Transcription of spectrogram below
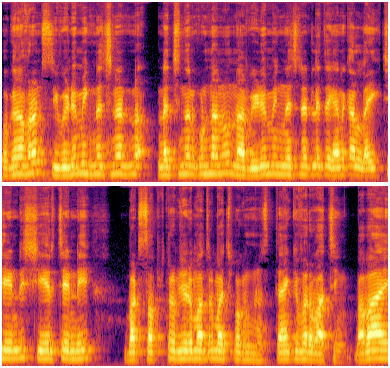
ఓకేనా ఫ్రెండ్స్? ఈ వీడియో మీకు నచ్చినట్టు నచ్చింది అనుకుంటున్నాను నా వీడియో మీకు నచ్చినట్లయితే కనుక లైక్ చేయండి షేర్ చేయండి బట్ సబ్స్క్రైబ్ చేయడం మాత్రం మర్చిపోకుండా friends. Thank you for watching bye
